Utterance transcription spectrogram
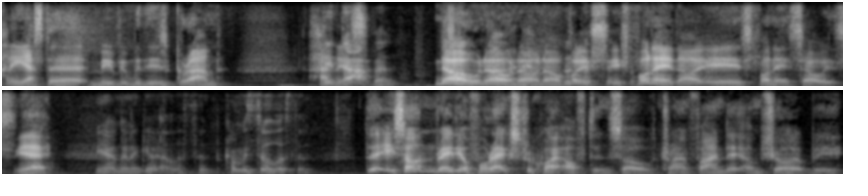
and he has to move in with his gran. Did that happen? No, no, no, no. But it's it's funny. though. it is funny. So it's yeah. Yeah, I'm gonna give it a listen. Can we still listen? It's on Radio 4 Extra quite often, so try and find it. I'm sure it'll be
